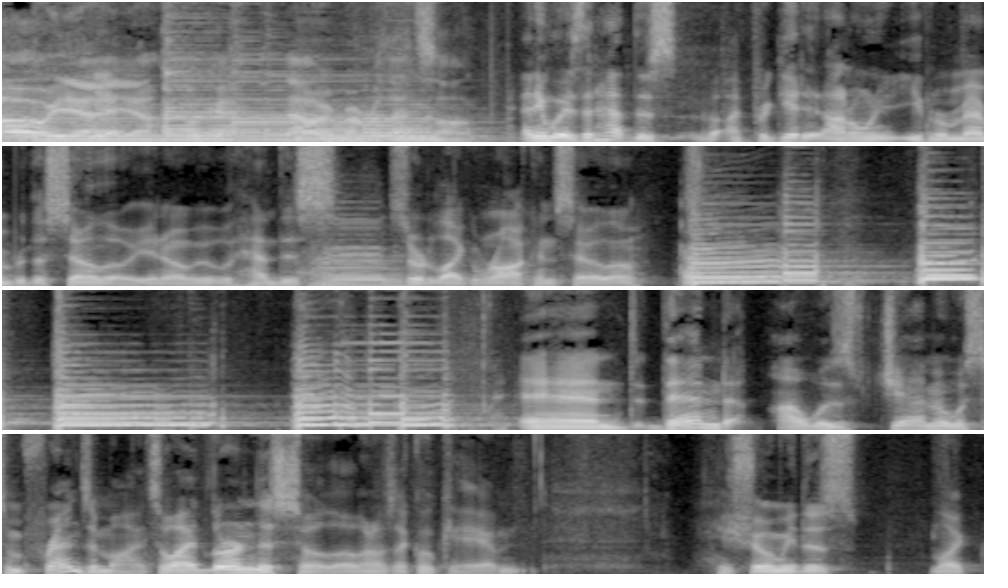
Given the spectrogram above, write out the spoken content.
Oh yeah, Yeah. yeah, Okay, now I remember that song. Anyways, it had this. I forget it. I don't even remember the solo. You know, it had this sort of like rockin' solo. And then I was jamming with some friends of mine. So I'd learned this solo, and I was like, okay. I'm, he showed me this like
